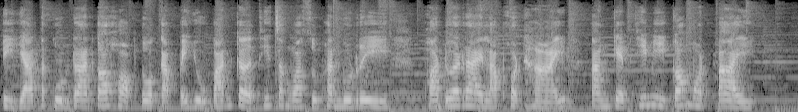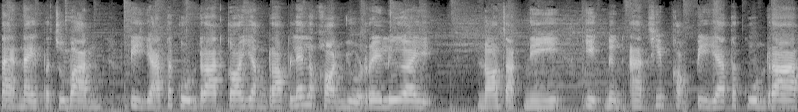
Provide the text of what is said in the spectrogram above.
ปิยะตระกูลราชก็หอบตัวกลับไปอยู่บ้านเกิดที่จังหวัดสุพรรณบุรีเพราะด้วยรายรับหดหายตังเก็บที่มีก็หมดไป แต่ในปัจจุบันปิยะตระกูลราชก็ยังรับเล่นละครอยู่เรื่อยๆ นอกจากนี้อีกหนึ่งอาชีพของปิยะตระกูลราช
